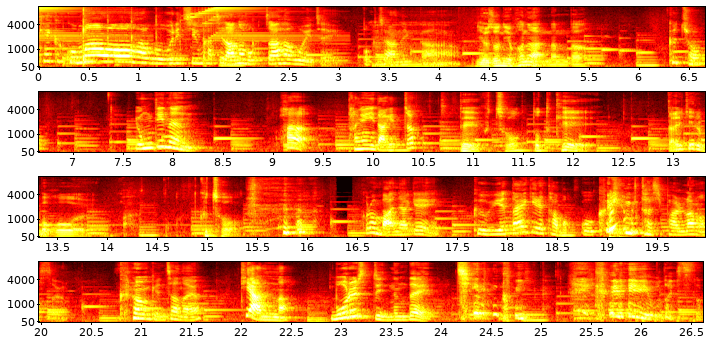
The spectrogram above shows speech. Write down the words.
케이크 고마워 하고 우리 지금 같이 나눠 먹자 하고 이제 먹지 않을까. 음, 여전히 화는 안 난다. 그쵸. 용디는 화 당연히 나겠죠? 네, 그쵸. 또 어떻게 딸기를 먹어? 그쵸. 그럼 만약에 그 위에 딸기를 다 먹고 크림을 다시 발라놨어요. 그러면 괜찮아요? 티 안 나. 모를 수도 있는데 치는 거 입에 크림이 묻어있어.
